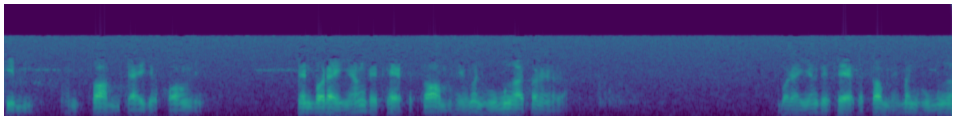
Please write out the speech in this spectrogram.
ถิ่มมันซ่อมใจเจ้าของนี่เน่นบ่ได้ยังแต่แท้ก็ซ่อมให้มันหูเมื่อเท่านั้นแหละบ่ได้ยังแต่แท้ก็ซ่อมให้มันหูเมื่อ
